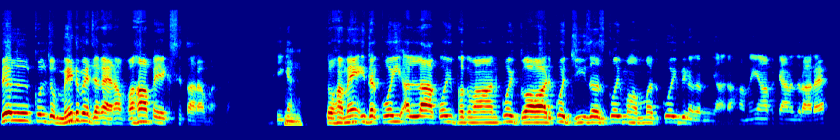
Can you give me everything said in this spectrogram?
बिल्कुल जो मिड में जगह है ना वहाँ पे एक सितारा बन रहा है ठीक है? हम्म। तो हमें इधर कोई अल्लाह कोई भगवान कोई गॉड कोई जीसस कोई मोहम्मद कोई भी नज़र नहीं आ रहा। हमें यहाँ पे क्या नज़र आ रहा है?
